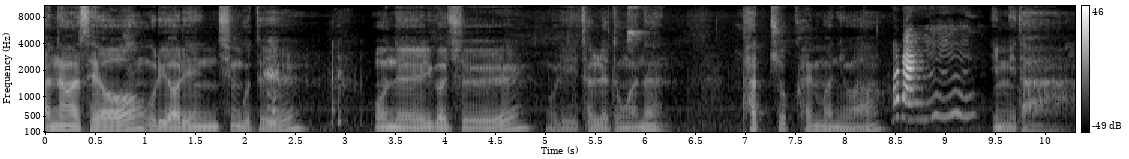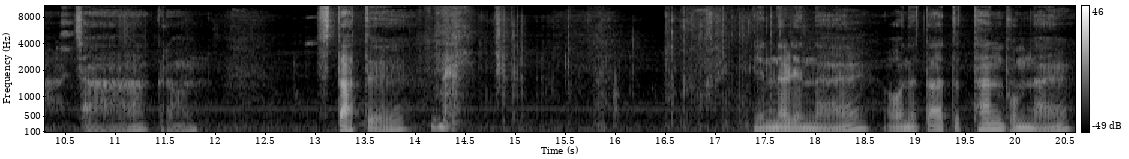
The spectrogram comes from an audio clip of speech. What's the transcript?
안녕하세요, 우리 어린 친구들. 오늘 읽어줄 우리 전래 동화는 팥죽 할머니와 입니다. 자, 그럼 스타트. 옛날 옛날 어느 따뜻한 봄날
